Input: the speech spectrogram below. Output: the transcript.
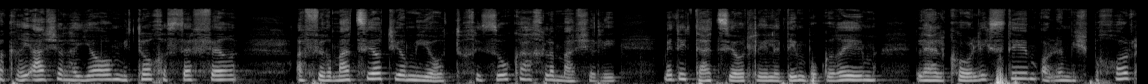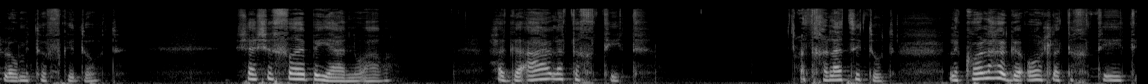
הקריאה של היום מתוך הספר אפירמציות יומיות, חיזוק ההחלמה שלי, מדיטציות לילדים בוגרים, לאלכוהוליסטים או למשפחות לא מתפקדות. 16 בינואר הגעה לתחתית התחלת ציטוט לכל ההגעות לתחתית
